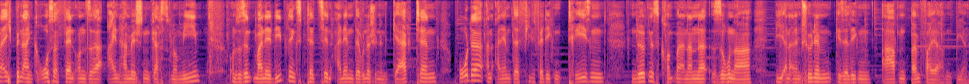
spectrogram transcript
Na, ich bin ein großer Fan unserer einheimischen Gastronomie und so sind meine Lieblingsplätze in einem der wunderschönen Gärten oder an einem der vielfältigen Tresen. Nirgends kommt man einander so nah wie an einem schönen, geselligen Abend beim Feierabendbier.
